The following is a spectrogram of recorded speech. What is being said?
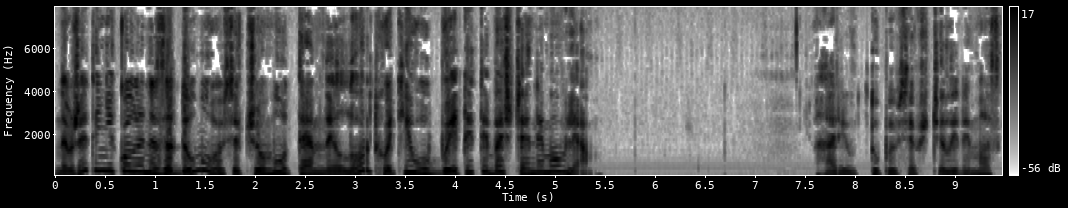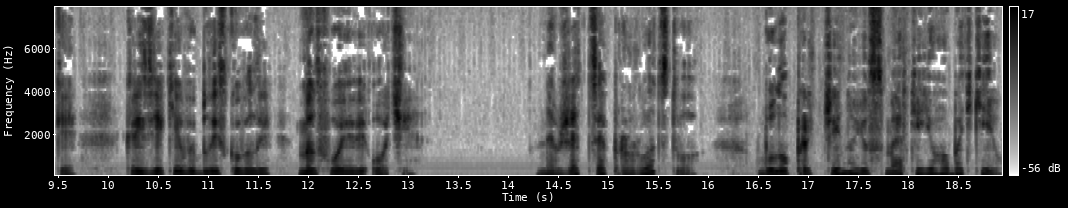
Невже ти ніколи не задумувався, чому темний лорд хотів убити тебе ще немовлям? Гаррі втупився в щілини маски, крізь які виблискували Мелфоєві очі. Невже це пророцтво було причиною смерті його батьків,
